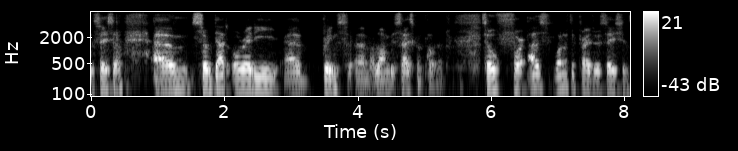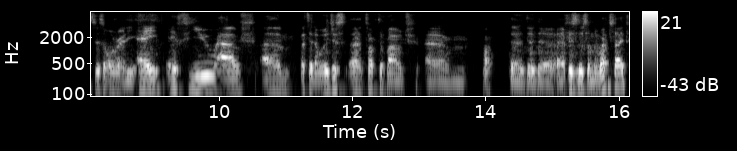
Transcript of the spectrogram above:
uh, say so. Um, so that already uh, brings um, along the size component. So for us, one of the prioritizations is already, hey, if you have, um, that's it, we just uh, talked about um, the, the, the uh, visitors on the website,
